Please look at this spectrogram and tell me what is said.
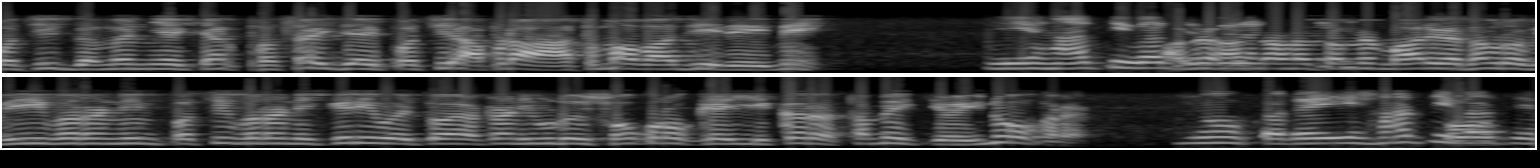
પછી ગમે ક્યાંક ફસાઈ જાય, પછી આપણા હાથમાં વાજી રહી નહીં. એ સાચી વાત હવે. અટાણે તમે મારી ને પચીસ વર્ષની કરી હોય તો અટાણે ઈવડો છોકરો કે ઈ કરે તમે કયો ઈ નો કરે ન કરે એ સાચી વાત છે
